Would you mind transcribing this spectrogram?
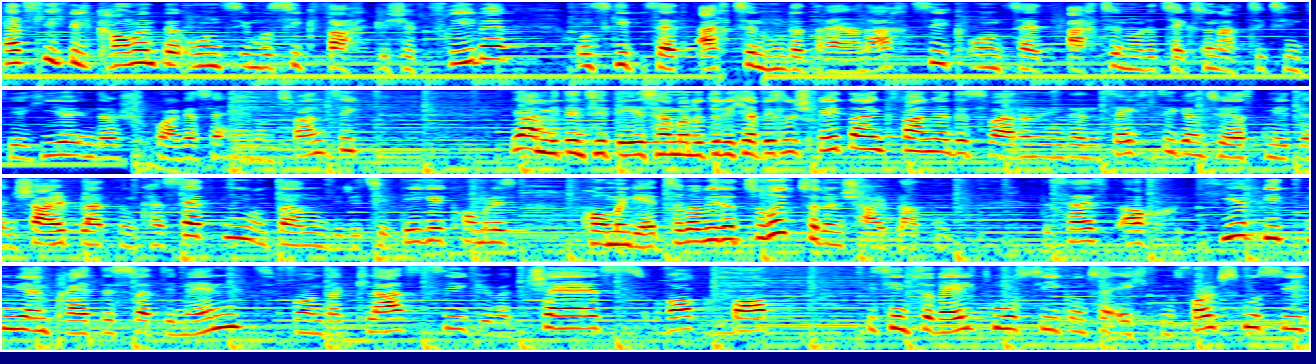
Herzlich willkommen bei uns im Musikfachgeschäft Friebe. Uns gibt es seit 1883 und seit 1886 sind wir hier in der Sporgasse 21. Ja, mit den CDs haben wir natürlich ein bisschen später angefangen. Das war dann in den 60ern zuerst mit den Schallplatten und Kassetten und dann, wie die CD gekommen ist, kommen jetzt aber wieder zurück zu den Schallplatten. Das heißt, auch hier bieten wir ein breites Sortiment von der Klassik über Jazz, Rock, Pop bis hin zur Weltmusik und zur echten Volksmusik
